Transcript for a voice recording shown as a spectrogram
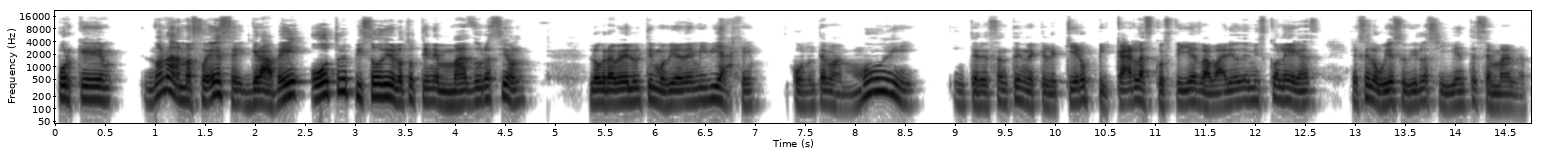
porque no nada más fue ese, grabé otro episodio, el otro tiene más duración, lo grabé el último día de mi viaje con un tema muy interesante en el que le quiero picar las costillas a varios de mis colegas, ese lo voy a subir la siguiente semana.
